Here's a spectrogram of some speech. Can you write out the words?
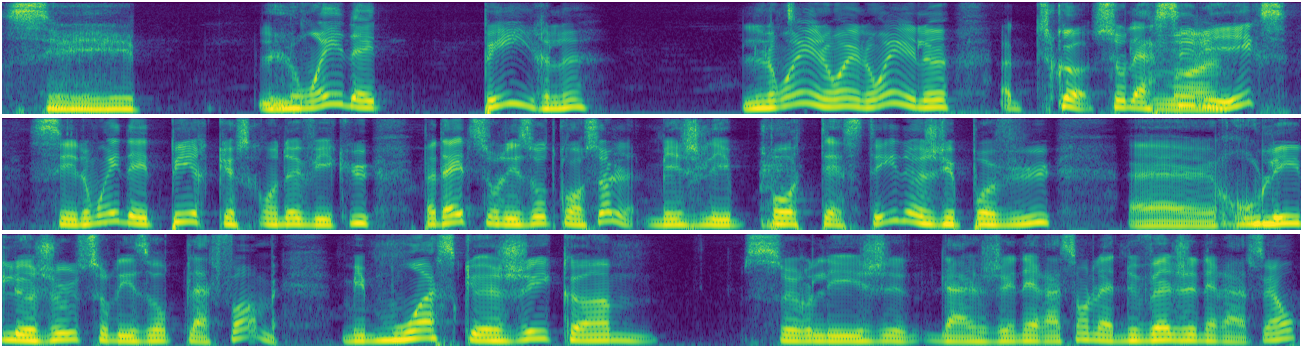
c'est loin d'être pire, là. Loin, loin, loin, là. En tout cas, sur la série X, c'est loin d'être pire que ce qu'on a vécu. Peut-être sur les autres consoles, mais je ne l'ai pas testé. Là. Je l'ai pas vu euh, rouler le jeu sur les autres plateformes. Mais moi, ce que j'ai comme sur les, la génération, la nouvelle génération,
